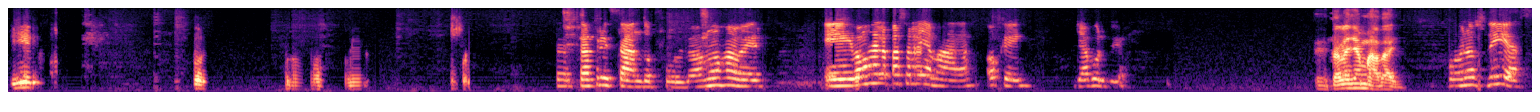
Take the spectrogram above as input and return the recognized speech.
y Se está frizando, Fulvio. Vamos a ver. Eh, vamos a a la llamada. Ok, ya volvió. Está la llamada ahí. Buenos días.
